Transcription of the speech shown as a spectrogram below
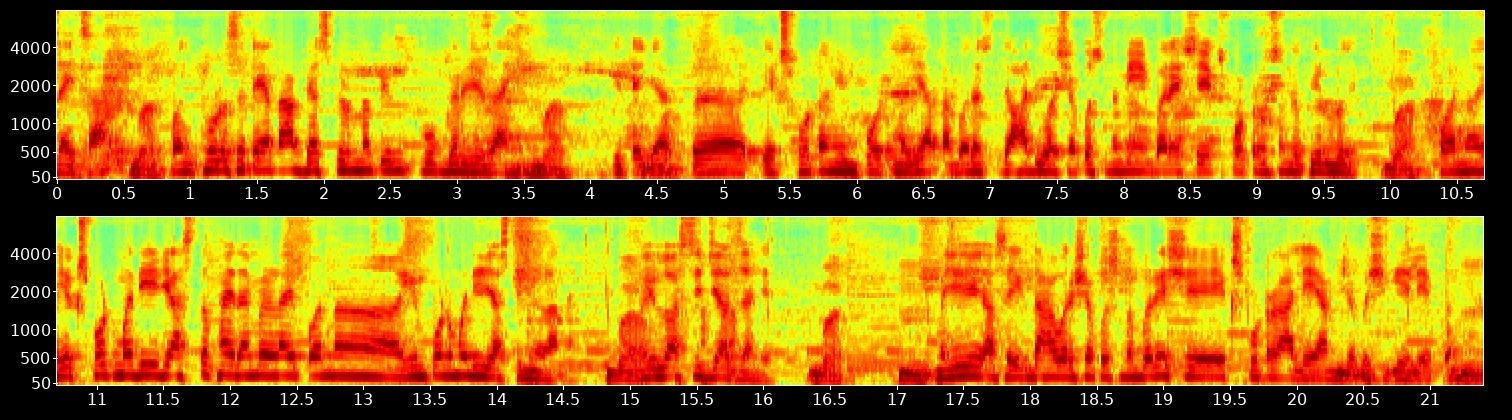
जायचा. बरं. पण थोडस त्यात अभ्यास करणं पण खूप गरजेचं आहे. बरं. की त्याच्यात एक्सपोर्ट आणि इम्पोर्ट म्हणजे आता बरेच दहा वर्षापासून मी बरेचसे एक्सपोर्टर संघ फिरलोय. पण एक्सपोर्टमध्ये जास्त फायदा मिळालाय पण इम्पोर्टमध्ये जास्त मिळाला नाही. लॉसेस जास्त झाले. म्हणजे असं एक दहा वर्षापासून बरेचसे एक्सपोर्टर आले आमच्यापाशी गेले पण.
